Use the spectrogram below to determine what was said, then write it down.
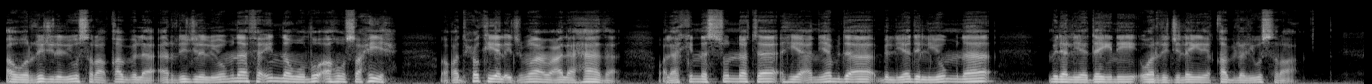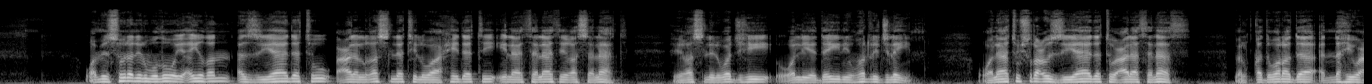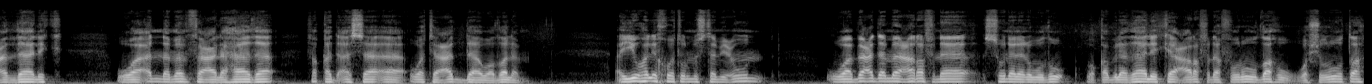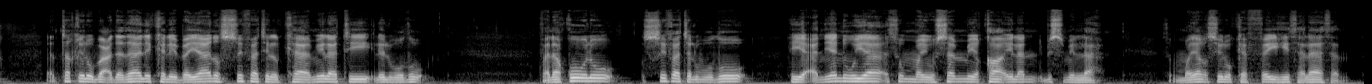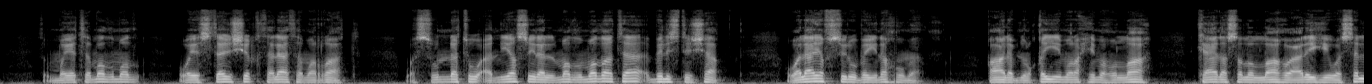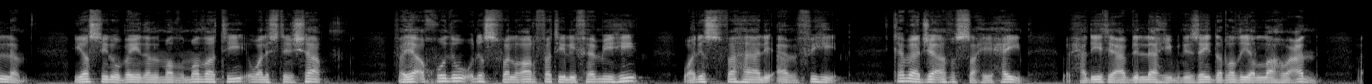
أو الرجل اليسرى قبل الرجل اليمنى فإن وضوءه صحيح وقد حكي الإجماع على هذا. ولكن السنة هي أن يبدأ باليد اليمنى من اليدين والرجلين قبل اليسرى. ومن سنن الوضوء أيضا الزيادة على الغسلة الواحدة إلى ثلاث غسلات في غسل الوجه واليدين والرجلين. ولا تشرع الزيادة على ثلاث بل قد ورد النهي عن ذلك وأن من فعل هذا فقد أساء وتعدى وظلم. أيها الإخوة المستمعون وبعدما عرفنا سنن الوضوء وقبل ذلك عرفنا فروضه وشروطه ننتقل بعد ذلك لبيان الصفة الكاملة للوضوء. فنقول صفة الوضوء هي أن ينوي ثم يسمي قائلا بسم الله ثم يغسل كفيه ثلاثا ثم يتمضمض ويستنشق ثلاث مرات والسنة أن يصل المضمضة بالاستنشاق ولا يفصل بينهما. قال ابن القيم رحمه الله كان صلى الله عليه وسلم يصل بين المضمضة والاستنشاق فيأخذ نصف الغرفة لفمه ونصفها لأنفه كما جاء في الصحيحين من حديث عبد الله بن زيد رضي الله عنه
